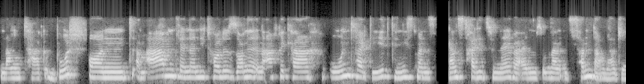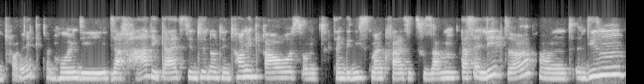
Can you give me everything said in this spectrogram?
langen Tag im Busch. Und am Abend, wenn dann die tolle Sonne in Afrika untergeht, genießt man es ganz traditionell bei einem sogenannten Sundowner Gin Tonic. Dann holen die Safari Guides den Gin und den Tonic raus und dann genießt man quasi zusammen das Erlebte. Und in diesem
